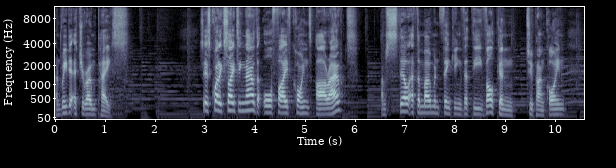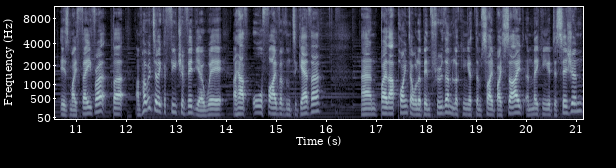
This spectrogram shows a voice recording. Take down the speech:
and read it at your own pace. So it's quite exciting now that all five coins are out. I'm still at the moment thinking that the Vulcan £2 coin is my favourite, but I'm hoping to make a future video where I have all five of them together. And by that point, I will have been through them, looking at them side by side and making a decision.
